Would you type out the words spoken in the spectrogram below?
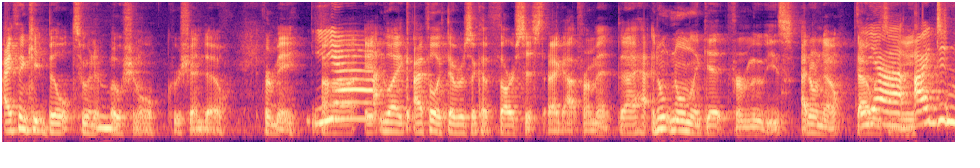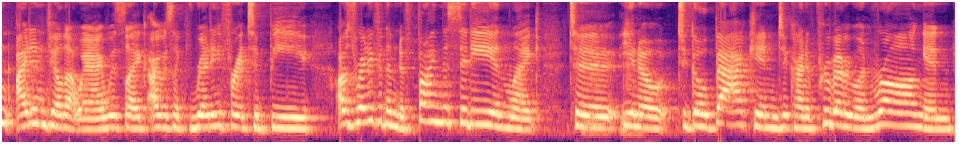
I think it built to an emotional crescendo for me. Uh, Yeah. it, like I feel like there was a catharsis that I got from it that I, ha- I don't normally get from movies. I don't know. That yeah, was me. I didn't. I didn't feel that way. I was like, I was like ready for it to be. I was ready for them to find the city and like to Mm-hmm. you know to go back and to kind of prove everyone wrong. And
